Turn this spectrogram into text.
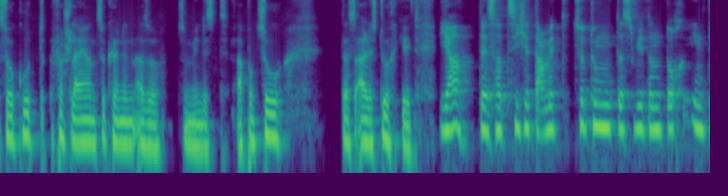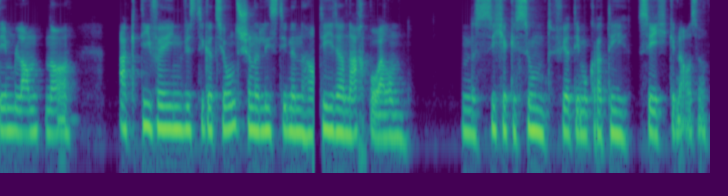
so gut verschleiern zu können, also zumindest ab und zu, dass alles durchgeht. Ja, das hat sicher damit zu tun, dass wir dann doch in dem Land noch aktive Investigationsjournalistinnen haben, die da nachbohren. Und das ist sicher gesund für Demokratie, sehe ich genauso.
